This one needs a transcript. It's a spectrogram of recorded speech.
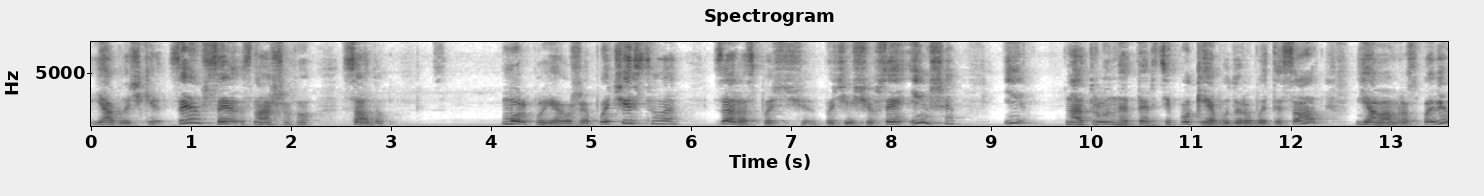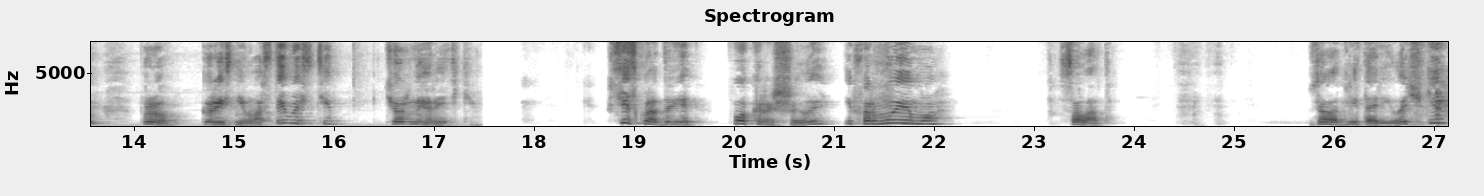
яблучки це все з нашого саду. Моркву я вже почистила. Зараз почищу все інше і натру на терці. Поки я буду робити салат, я вам розповім про корисні властивості чорної редьки. Всі складові покришили і формуємо салат. Взяла дві тарілочки,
